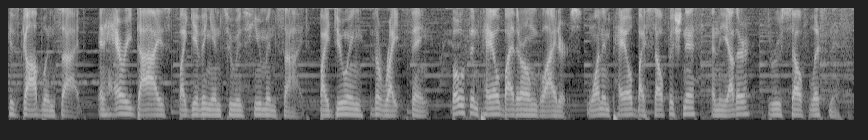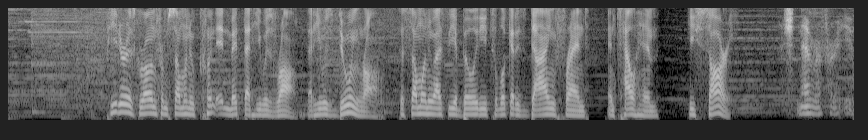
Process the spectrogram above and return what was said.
his goblin side. And Harry dies by giving into his human side, by doing the right thing. Both impaled by their own gliders, one impaled by selfishness and the other through selflessness. Peter has grown from someone who couldn't admit that he was wrong, that he was doing wrong, to someone who has the ability to look at his dying friend and tell him he's sorry. I should never have hurt you.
